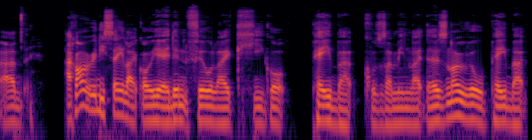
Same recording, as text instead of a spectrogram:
I, I can't really say like, oh yeah, it didn't feel like he got payback because I mean, like, there's no real payback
